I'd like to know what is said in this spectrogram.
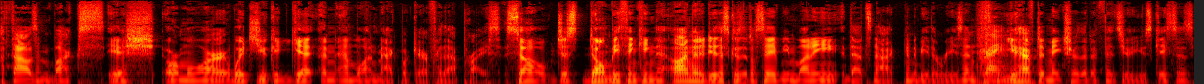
a thousand bucks ish or more, which you could get an M1 MacBook Air for that price. So just don't be thinking that, oh, I'm going to do this because it'll save me money. That's not going to be the reason. Right. you have to make sure that it fits your use cases.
